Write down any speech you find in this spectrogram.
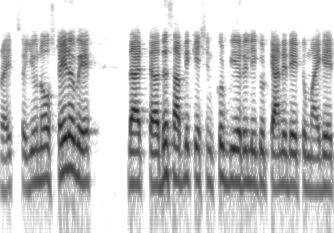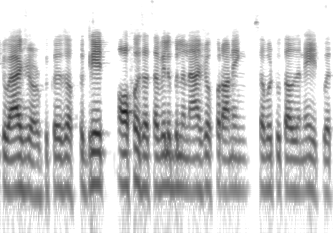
right? So you know straight away that this application could be a really good candidate to migrate to Azure because of the great offers that's available in Azure for running Server 2008 with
